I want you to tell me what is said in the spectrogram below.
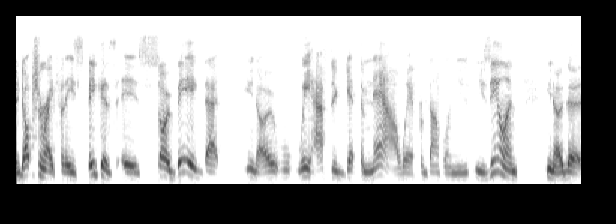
adoption rate for these speakers is so big that you know we have to get them now. Where, for example, in New, New Zealand, you know, the,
